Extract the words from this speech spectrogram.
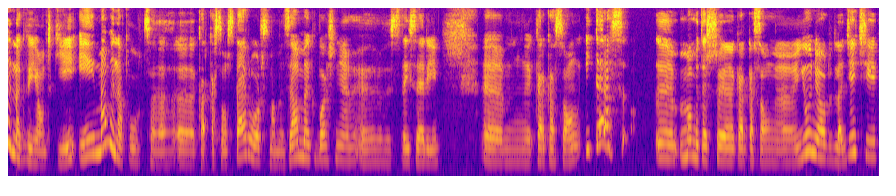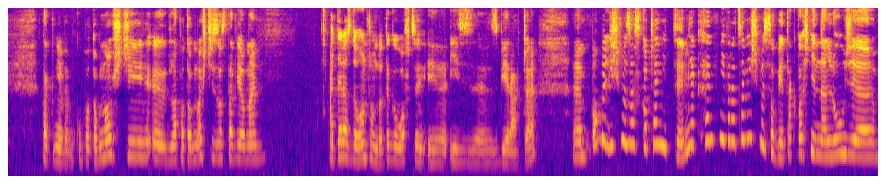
jednak wyjątki i mamy na półce e, Carcassonne Star Wars, mamy zamek właśnie e, z tej serii Carcassonne i teraz mamy też y, Carcassonne y, Junior dla dzieci, tak nie wiem, ku potomności, dla potomności zostawione. A teraz dołączą do tego łowcy i, i zbieracze, bo byliśmy zaskoczeni tym, jak chętnie wracaliśmy sobie tak właśnie na luzie,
